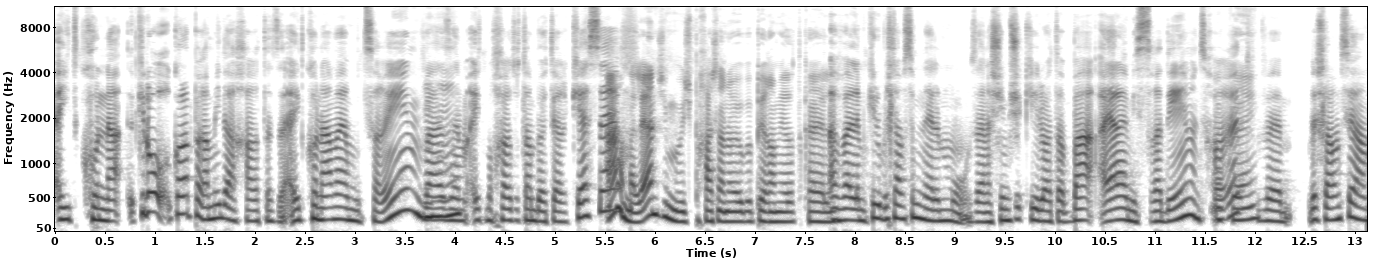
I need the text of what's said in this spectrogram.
היית קונה, כאילו כל הפירמידה האחרת הזה, היית קונה מהם מוצרים, ואז. הם- היית מוכרת אותם ביותר כסף, אה, מלא אנשים במשפחה שלנו היו בפירמידות כאלה. אבל הם כאילו בשלב מסוים נעלמו. זה אנשים שכאילו אתה בא, היה להם משרדים, אני זוכרת, אוקיי. ובשלב מסוים,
